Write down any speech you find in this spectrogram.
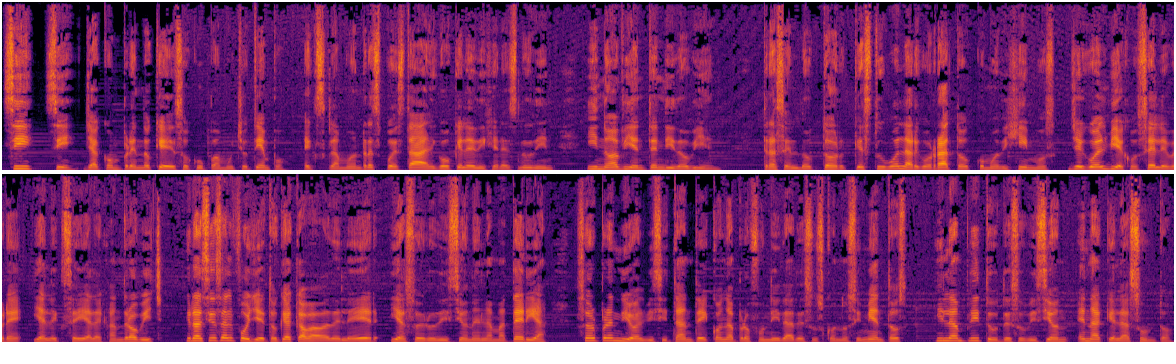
Sí, sí, ya comprendo que eso ocupa mucho tiempo, exclamó en respuesta a algo que le dijera Sludin y no había entendido bien. Tras el doctor, que estuvo largo rato, como dijimos, llegó el viejo célebre y Alexei Alejandrovich Gracias al folleto que acababa de leer y a su erudición en la materia, sorprendió al visitante con la profundidad de sus conocimientos y la amplitud de su visión en aquel asunto.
